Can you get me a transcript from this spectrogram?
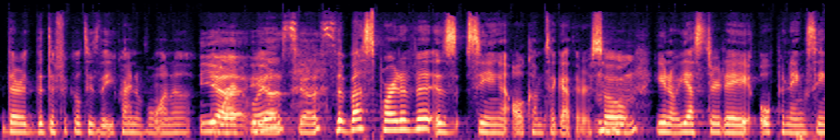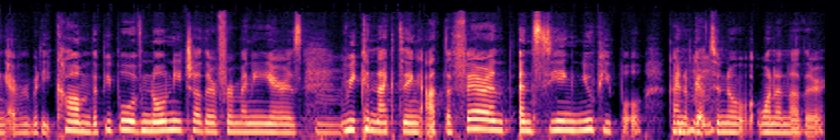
they're the difficulties that you kind of want to yeah, work with. Yes, yes. The best part of it is seeing it all come together. So, mm-hmm. you know, yesterday opening, seeing everybody come, the people who have known each other for many years, mm. reconnecting at the fair and, and seeing new people kind mm-hmm. of get mm-hmm. to know one another.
